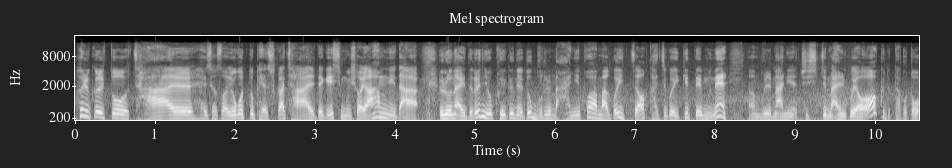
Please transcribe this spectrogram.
흙을 또잘 하셔서 이것도 배수가 잘 되게 심으셔야 합니다. 이런 아이들은 요 괴근에도 물을 많이 포함하고 있죠. 가지고 있기 때문에 어, 물 많이 주시지 말고요. 그렇다고 또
